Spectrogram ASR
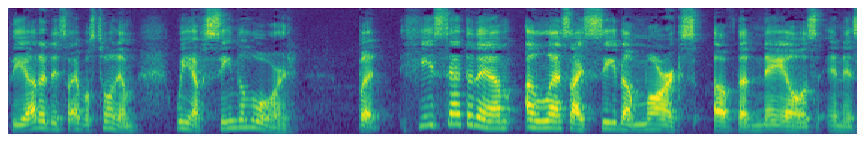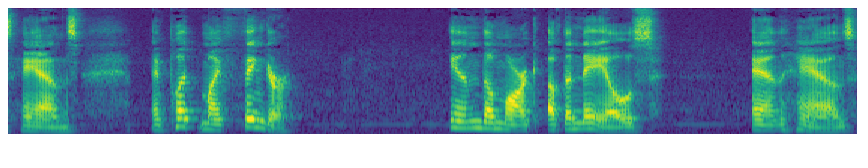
the other disciples told him, "We have seen the Lord." But he said to them, Unless I see the marks of the nails in his hands, and put my finger in the mark of the nails and hands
